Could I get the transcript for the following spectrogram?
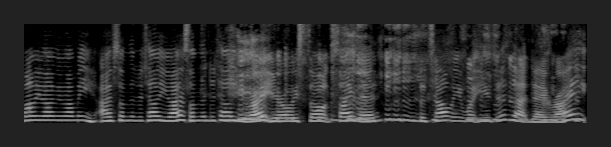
Mommy, mommy, mommy, I have something to tell you. I have something to tell you, right? You're always so excited to tell me what you did that day, right?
